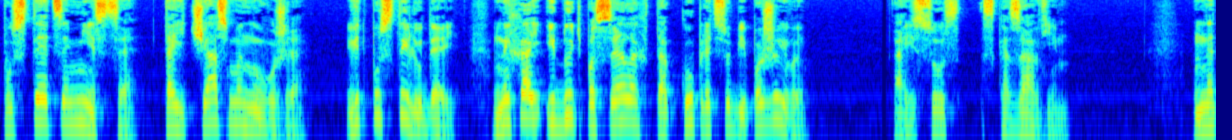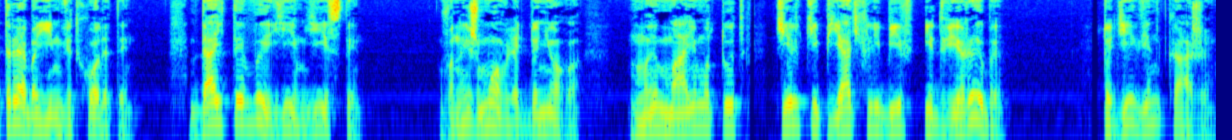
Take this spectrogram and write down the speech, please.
Пусте це місце, та й час минув уже. Відпусти людей, нехай ідуть по селах та куплять собі поживи. А Ісус сказав їм Не треба їм відходити, дайте ви їм їсти. Вони ж мовлять до нього Ми маємо тут тільки п'ять хлібів і дві риби. Тоді він каже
